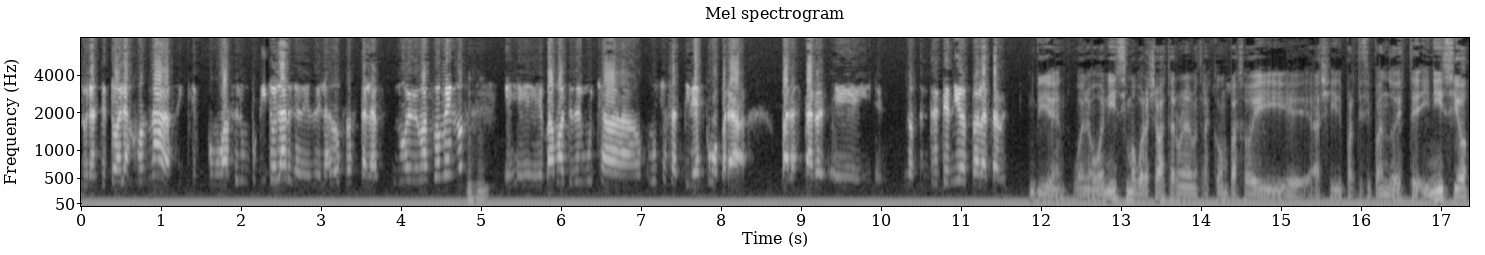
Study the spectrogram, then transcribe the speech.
durante toda la jornada, así que como va a ser un poquito larga, desde las 2 hasta las 9 más o menos, eh, vamos a tener mucha, muchas actividades como para, para estar eh, nos entretenidos toda la tarde. Bien, bueno, buenísimo. Por allá va a estar una de nuestras compas hoy eh, allí participando de este inicio.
